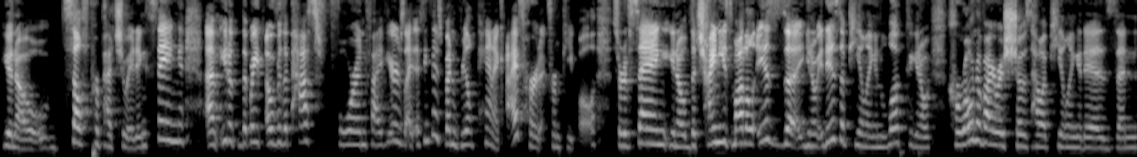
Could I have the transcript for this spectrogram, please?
you know, self perpetuating thing. Um, you know, the right over the past four and five years, I, I, think there's been real panic. I've heard it from people sort of saying, you know, the Chinese model is, uh, you know, it is appealing. And look, you know, coronavirus shows how appealing it is. And,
